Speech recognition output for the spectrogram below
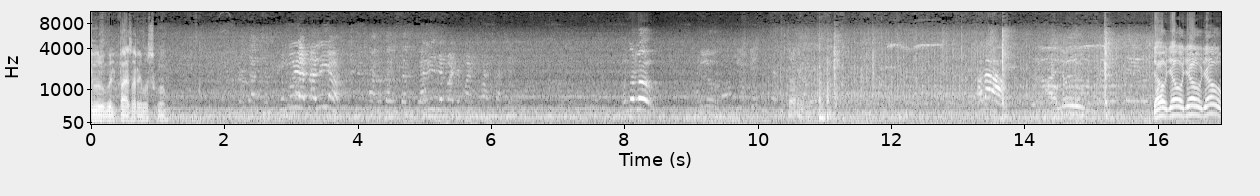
Hindi mo bilpasa rin mo sumo. Yo, yo, yo, yo.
